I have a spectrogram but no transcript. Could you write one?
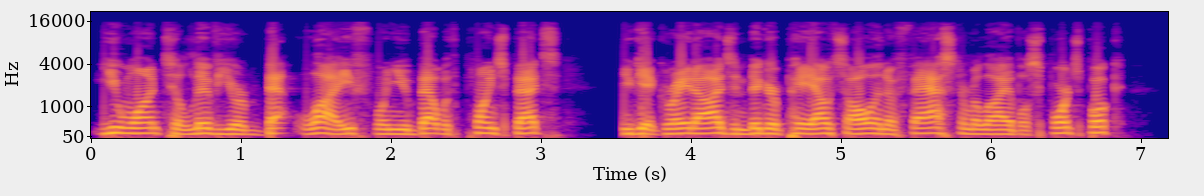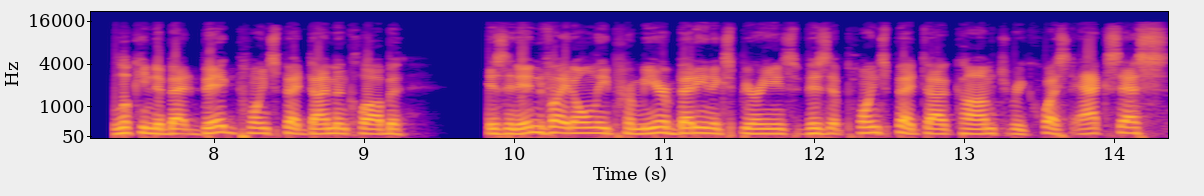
You want to live your bet life. When you bet with PointsBet, you get great odds and bigger payouts all in a fast and reliable sports book. Looking to bet big? PointsBet Diamond Club is an invite only premier betting experience. Visit pointsbet.com to request access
